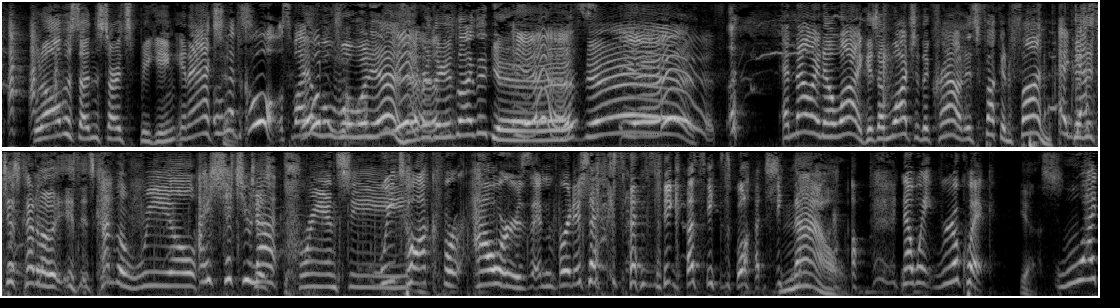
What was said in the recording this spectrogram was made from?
would all of a sudden start speaking in accents. Well, of course. Why Yeah, wouldn't well, you? well, well, yes, Yeah. everything is like that. Yes, Yes. yes. Yes. And now I know why, because I'm watching the Crown. It's fucking fun. Because it's just kind of a, it's, it's kind of a real, I shit you just not. prancy. We talk for hours in British accents because he's watching. now. Now, wait, real quick. Yes. What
